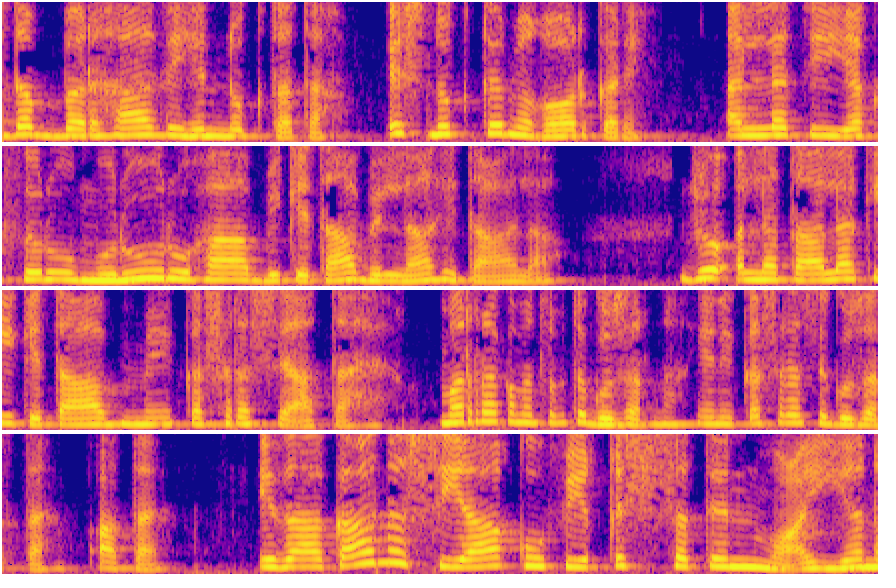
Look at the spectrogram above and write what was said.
تدبر هذه النقطة، اس نقطے میں غور کریں۔ التي يكثر مرورها بكتاب الله تعالی، جو اللہ تعالی کی کتاب میں کثرت سے آتا ہے۔ مرہ کا مطلب تو گزرنا یعنی کثرت سے گزرتا ہے، آتا ہے۔ اداکان سیاق فی قصت معین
